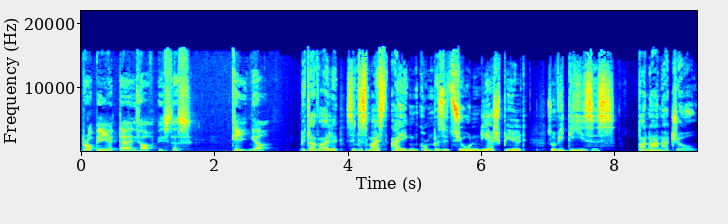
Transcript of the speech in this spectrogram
probiert, einfach bis das ging, ja. Mittlerweile sind es meist Eigenkompositionen, die er spielt, so wie dieses Banana Joe.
